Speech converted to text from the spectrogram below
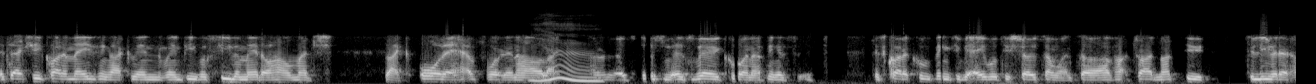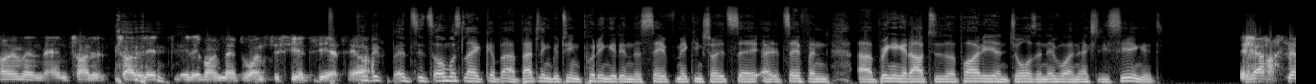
it's actually quite amazing, like when when people see the medal, how much like all they have for it, and how like I don't know, it's just, it's very cool, and I think it's, it's it's quite a cool thing to be able to show someone. So I've tried not to to leave it at home and, and try to try to let, let everyone that wants to see it see it. Yeah. It, it's, it's almost like a, a battling between putting it in the safe, making sure it's, sa- uh, it's safe, and uh, bringing it out to the party and Jaws and everyone actually seeing it. Yeah, no,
